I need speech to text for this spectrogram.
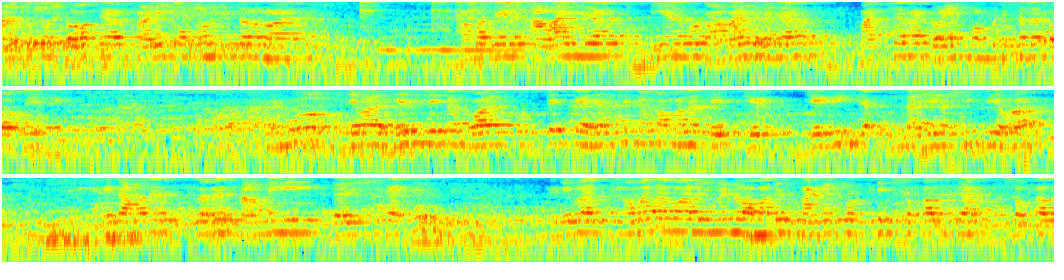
অন্তত দশ হাজার শাড়ি কম্বল বিতরণ হয়। আমাদের আড়াই হাজার নিয়ার অ্যাবাউট আড়াই হাজার বাচ্চারা ড্রয়িং কম্পিটিশনে বসে। এবার হেলথ চেক আপ হয়, প্রত্যেকটা হেলথ চেক আপ আমাদের জেডি ডায়াগনস্টিক দিয়ে হয়, এটা আমাদের ক্লাবের সামনেই ডায়াগনস্টিক আছে। এবার খাওয়া দাওয়া অ্যারেঞ্জমেন্টও আমাদের থাকে প্রত্যেক সকাল সকাল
